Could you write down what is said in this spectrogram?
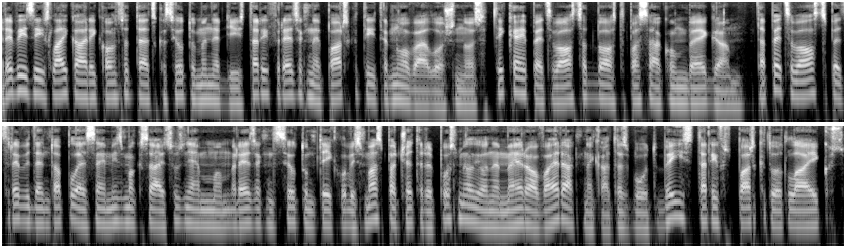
Revīzijas laikā arī konstatēts, ka siltumenerģijas tarifi Reizeknē pārskatīti ar novēlošanos tikai pēc valsts atbalsta pasākumu beigām. Tāpēc valsts pēc revidentu aplēsēm izmaksājas uzņēmumam Reizeknes siltumtīkla vismaz par 4,5 miljoniem eiro vairāk nekā tas būtu bijis tarifus pārskatot laikus.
